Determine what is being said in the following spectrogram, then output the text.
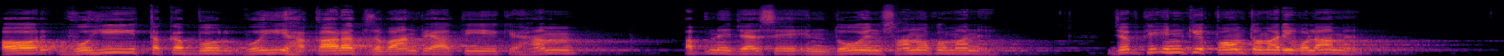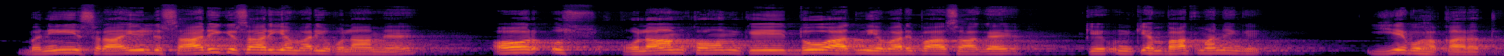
اور وہی تکبر، وہی حقارت زبان پہ آتی ہے کہ ہم اپنے جیسے ان دو انسانوں کو مانیں۔ جبکہ ان کی قوم تو ہماری غلام ہے۔ بنی اسرائیل ساری کی ساری ہماری غلام ہے اور اس غلام قوم کے دو آدمی ہمارے پاس آ گئے کہ ان کی ہم بات مانیں گے۔ یہ وہ حقارت ہے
